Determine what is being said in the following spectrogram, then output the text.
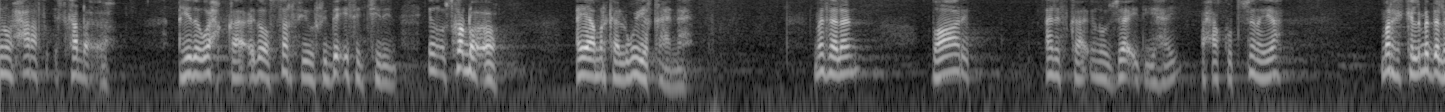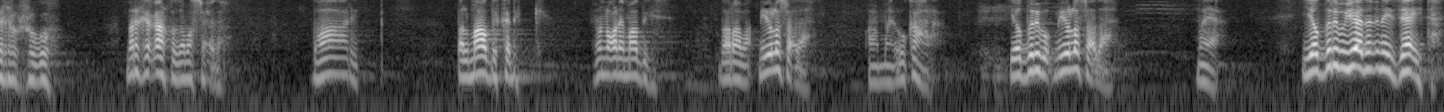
inuu xarف iska dhaco iyadoo wax qaacido sarفiyo rido aysan jirin inuu iska dhaco ayaa markaa lagu yaqaanaa maala daarib alifka inuu zaa'id yahay waxaa ku tusinaya marka kelmadda la rogrogo mararka qaarkood lama socdo daarib bal maadi ka dhig muxuu noqonaya maadigiis daraba miyuu la socdaa maya uu ka hara yadribu miyuu la socdaa maya. Yadribu ya-dan inay zaa'id tahay.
